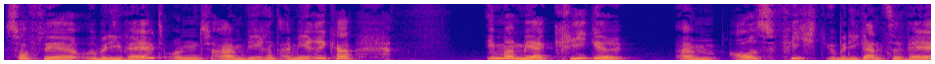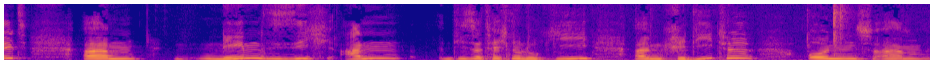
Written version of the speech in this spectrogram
Software über die Welt. Und ähm, während Amerika immer mehr Kriege ähm, ausficht über die ganze Welt, ähm, nehmen sie sich an dieser Technologie ähm, Kredite und ähm,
